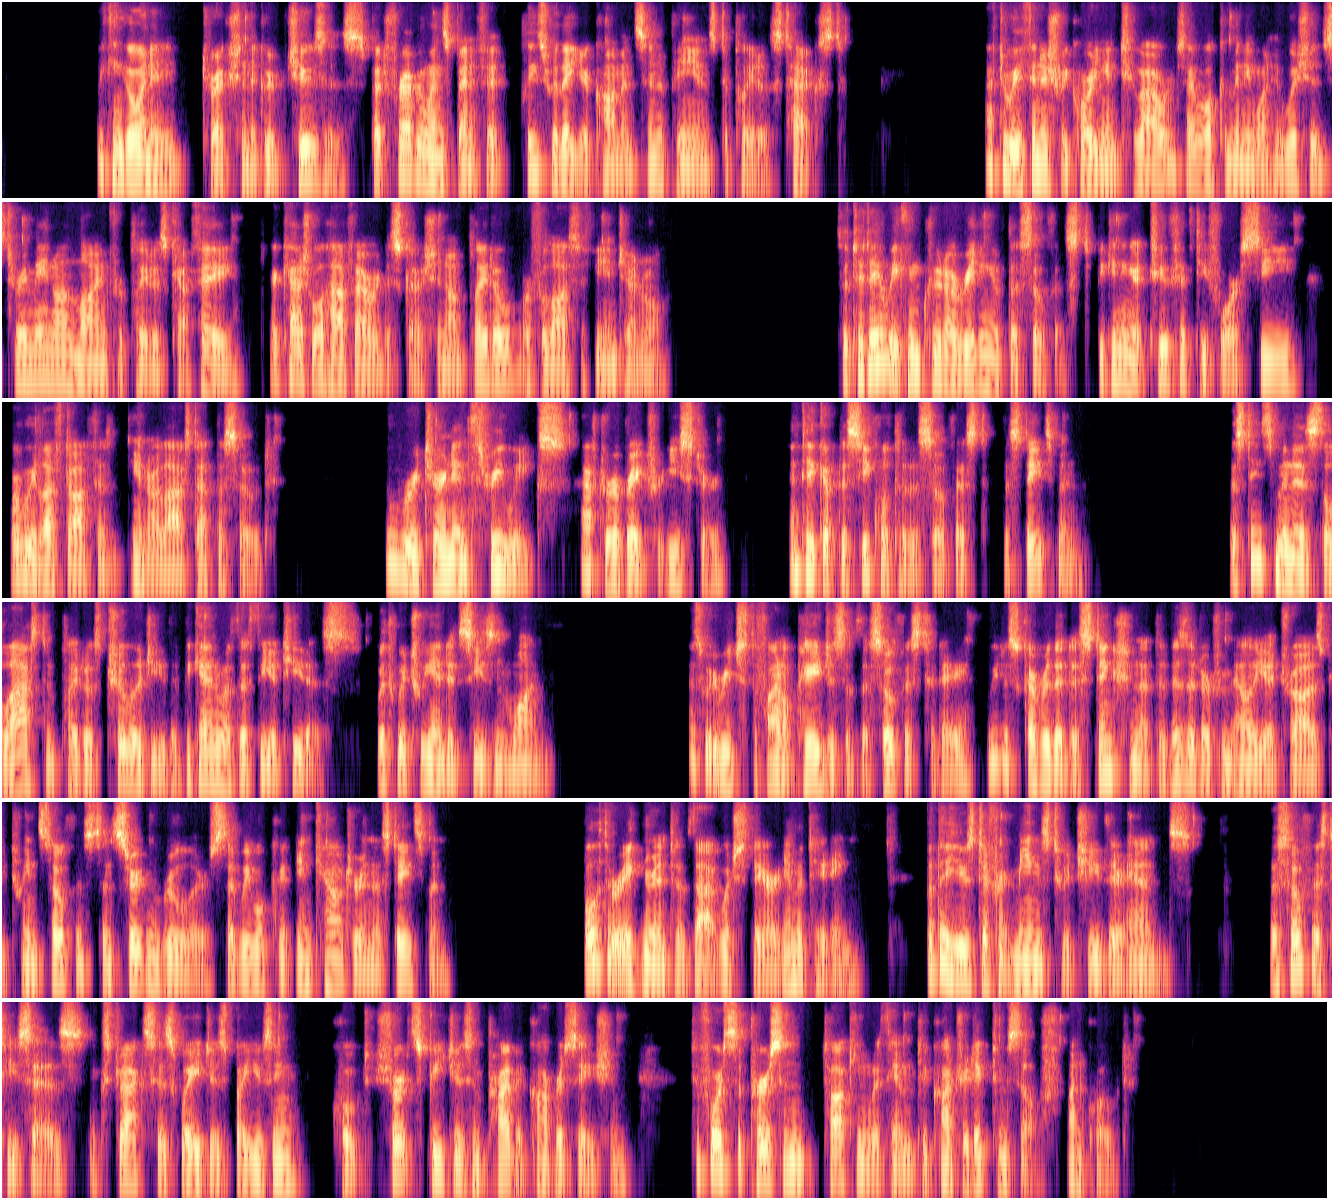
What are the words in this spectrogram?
We can go in any direction the group chooses, but for everyone's benefit, please relate your comments and opinions to Plato's text. After we finish recording in two hours, I welcome anyone who wishes to remain online for Plato's Cafe, a casual half hour discussion on Plato or philosophy in general. So today we conclude our reading of The Sophist, beginning at 254c, where we left off in our last episode. We will return in three weeks, after a break for Easter, and take up the sequel to The Sophist, The Statesman. The Statesman is the last in Plato's trilogy that began with the Theaetetus, with which we ended season one. As we reach the final pages of the Sophist today, we discover the distinction that the visitor from Elea draws between sophists and certain rulers that we will encounter in the statesman. Both are ignorant of that which they are imitating, but they use different means to achieve their ends. The sophist, he says, extracts his wages by using, quote, short speeches in private conversation to force the person talking with him to contradict himself, unquote.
